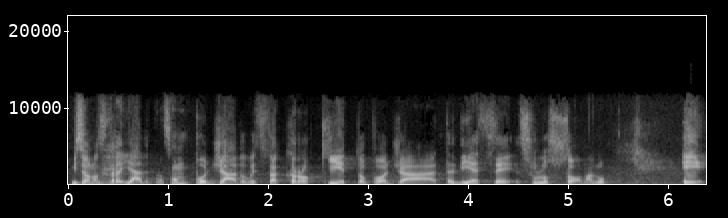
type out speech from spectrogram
mi sono sdraiato e mi sono poggiato questo crocchietto poggia 3DS sullo stomaco. E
